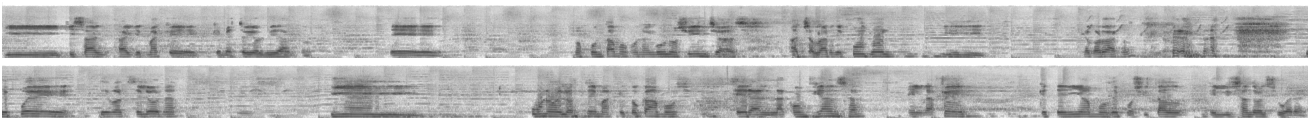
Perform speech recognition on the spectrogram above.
y quizá alguien más que, me estoy olvidando. Eh, nos juntamos con algunos hinchas a charlar de fútbol y ¿te no? Después de, de Barcelona y uno de los temas que tocamos era la confianza, en la fe que teníamos depositado en Lisandro Alzugaray.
